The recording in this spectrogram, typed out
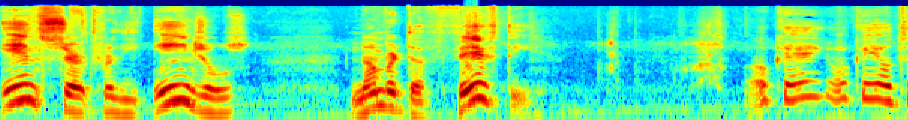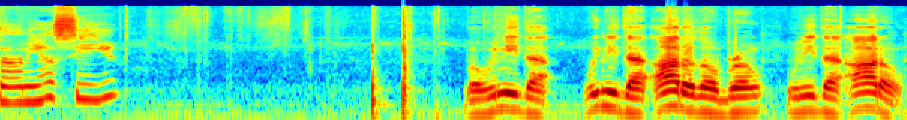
insert for the Angels, numbered to 50. Okay, okay, Ohtani, I see you. But we need that. We need that auto though, bro. We need that auto.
